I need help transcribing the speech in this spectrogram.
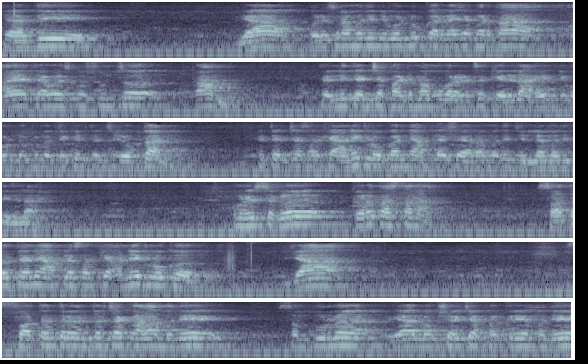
ते अगदी या परिसरामध्ये निवडणूक करण्याच्या करता आल्या त्यावेळेसपासूनचं काम त्यांनी त्यांच्या पाठीमाग उभं राहण्याचं केलेलं आहे. निवडणुकीमध्ये देखील त्यांचं योगदान हे त्यांच्यासारख्या अनेक लोकांनी आपल्या शहरामध्ये जिल्ह्यामध्ये दिलेलं आहे. पण हे सगळं करत असताना सातत्याने आपल्यासारखे अनेक लोक या स्वातंत्र्यानंतरच्या काळामध्ये संपूर्ण या लोकशाहीच्या प्रक्रियेमध्ये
